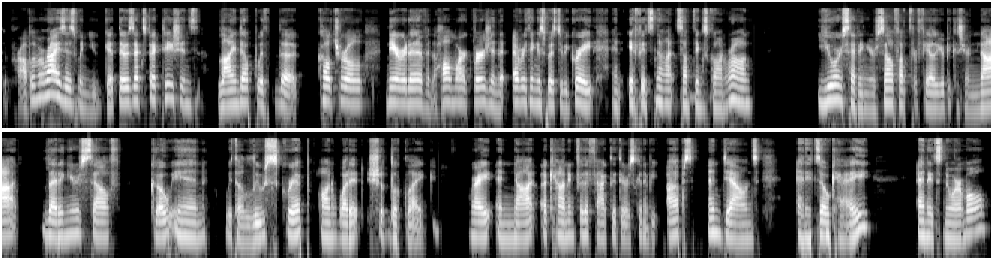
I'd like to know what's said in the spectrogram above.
the problem arises when you get those expectations lined up with the cultural narrative and the hallmark version that everything is supposed to be great. And if it's not, something's gone wrong. You're setting yourself up for failure because you're not letting yourself go in with a loose grip on what it should look like right? And not accounting for the fact that there's going to be ups and downs and it's okay and it's normal.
